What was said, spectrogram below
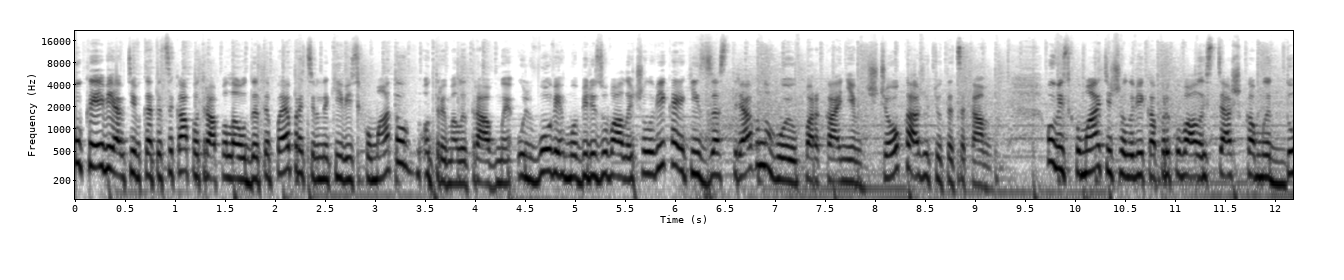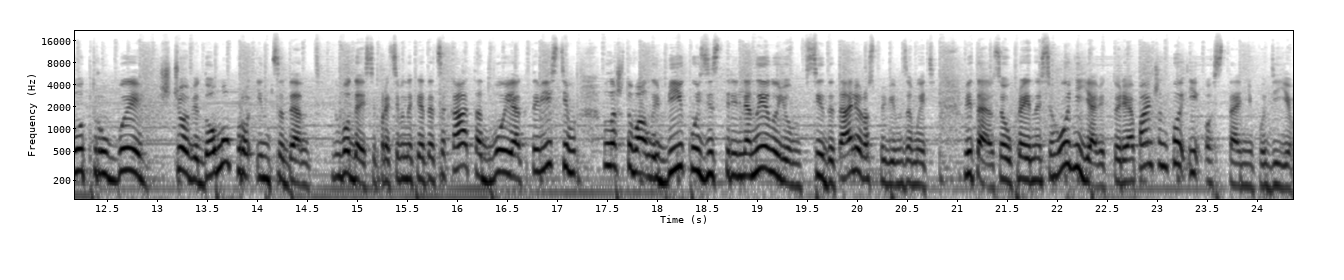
У Києві автівка ТЦК потрапила у ДТП. Працівники військкомату отримали травми. У Львові мобілізували чоловіка, який застряг ногою в паркані. Що кажуть у ТЦК? У військкоматі чоловіка прикували стяжками до труби. Що відомо про інцидент в Одесі? Працівники ТЦК та двоє активістів влаштували бійку зі стріляниною. Всі деталі розповім за мить. Вітаю, це Україна сьогодні. Я Вікторія Панченко і останні події.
